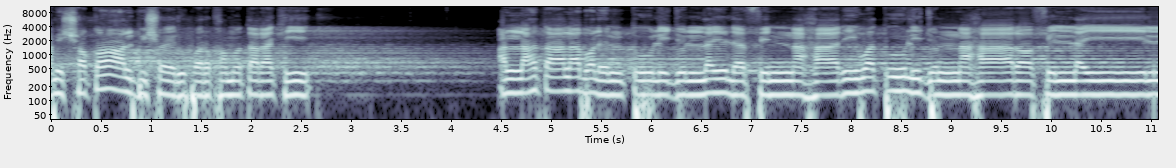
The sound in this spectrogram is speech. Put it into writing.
আমি সকল বিষয়ের উপর ক্ষমতা রাখি। আল্লাহ তাআলা বলেন তুলি জুল্লাইলা ফিন্নাহারি ওয়া তুলি জুন্নাহার ফিল্লাইল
